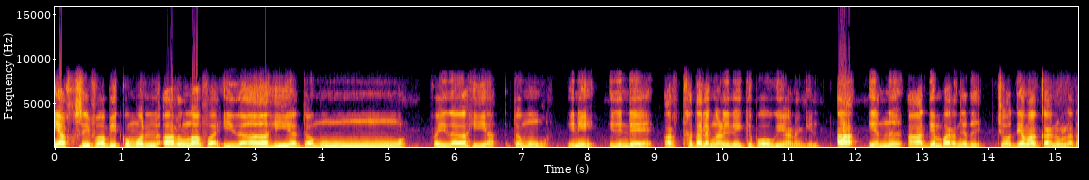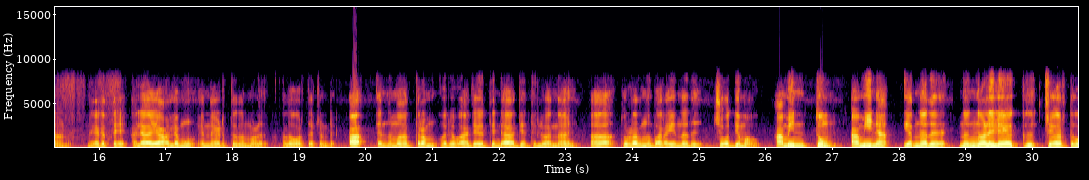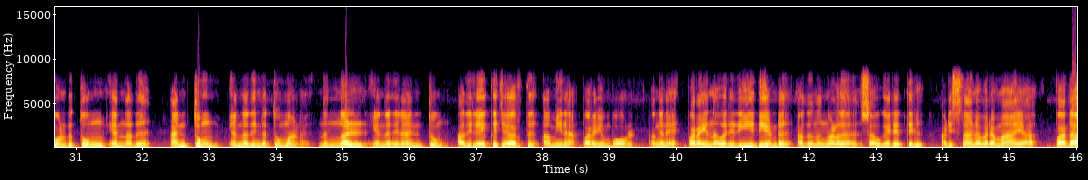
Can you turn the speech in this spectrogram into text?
يخسف بكم الأرض فإذا هي تمور فإذا هي تمور ഇനി ഇതിൻ്റെ അർത്ഥതലങ്ങളിലേക്ക് പോവുകയാണെങ്കിൽ അ എന്ന് ആദ്യം പറഞ്ഞത് ചോദ്യമാക്കാനുള്ളതാണ്. നേരത്തെ അലായ അലമു എന്നിടത്ത് നമ്മൾ അത് ഓർത്തിട്ടുണ്ട്. അ എന്ന് മാത്രം ഒരു വാചകത്തിന്റെ ആദ്യത്തിൽ വന്നാൽ ആ തുടർന്ന് പറയുന്നത് ചോദ്യമാവും. അമിൻ തും. അമിന എന്നത് നിങ്ങളിലേക്ക് ചേർത്തുകൊണ്ട് തും എന്നത് അൻതും എന്നതിന്റെ തുമ്മാണ്. നിങ്ങൾ എന്നതിന് അൻതും. അതിലേക്ക് ചേർത്ത് അമിന പറയുമ്പോൾ അങ്ങനെ പറയുന്ന ഒരു രീതിയുണ്ട്. അത് നിങ്ങൾ സൗകര്യത്തിൽ അടിസ്ഥാനപരമായ പദ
